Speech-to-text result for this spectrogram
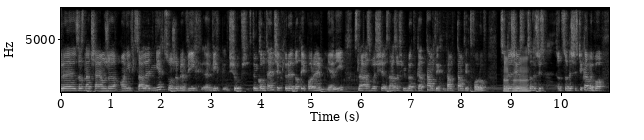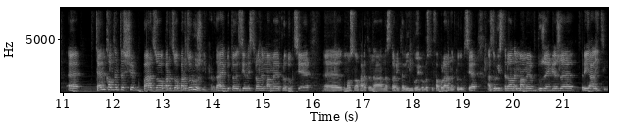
które zaznaczają, że oni wcale nie chcą, żeby w ich, w, ich wśród, w tym kontencie, który do tej pory mieli, znalazła się, znalazła się biblioteka tamtych, tam, tamtych tworów, co, też jest, co, też jest, co, co też jest ciekawe, bo e, ten kontent też się bardzo, bardzo, bardzo różni, prawda? Jakby to z jednej strony mamy produkcje e, mocno oparte na, na storytellingu i po prostu fabularne produkcje, a z drugiej strony mamy w dużej mierze reality.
